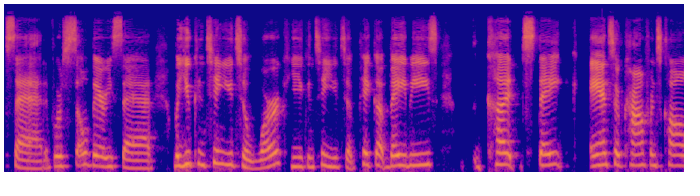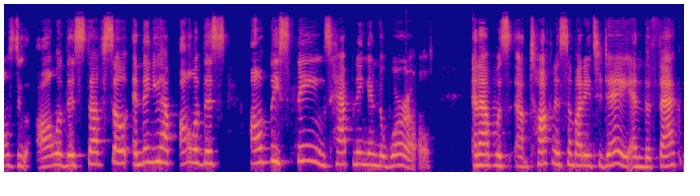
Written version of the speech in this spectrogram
sad. We're so very sad. But you continue to work, you continue to pick up babies, cut steak, answer conference calls, do all of this stuff. So, and then you have all of this, all these things happening in the world. And I was um, talking to somebody today, and the fact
